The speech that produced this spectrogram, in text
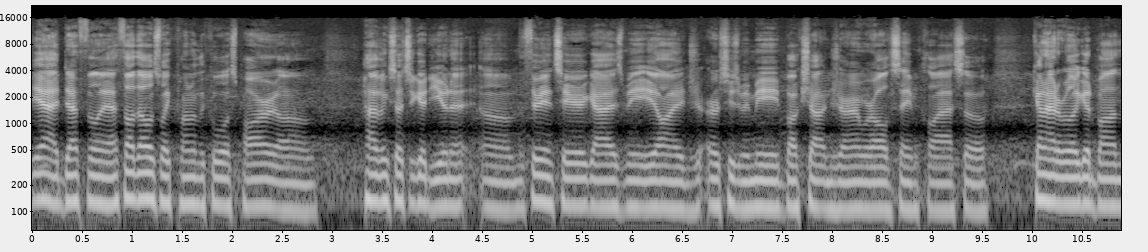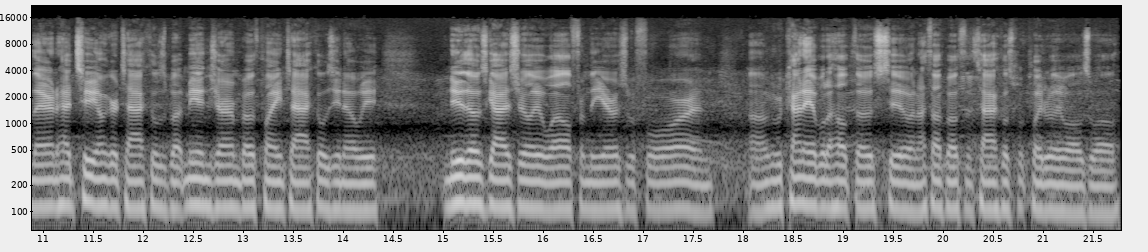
Yeah, definitely. I thought that was like kind of the coolest part. Um, having such a good unit. Um, the three interior guys, me, Eli, or excuse me, me, Buckshot, and Jerm, were all the same class, so kind of had a really good bond there. And had two younger tackles, but me and Jerm both playing tackles. You know, we knew those guys really well from the years before, and um, we were kind of able to help those two. And I thought both of the tackles played really well as well.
